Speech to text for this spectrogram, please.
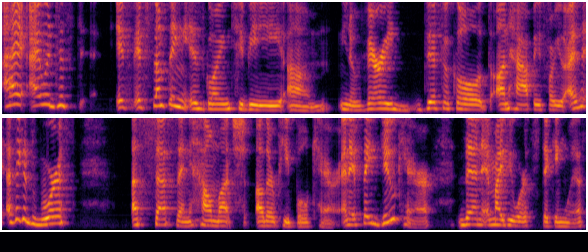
I I would just if if something is going to be um, you know very difficult, unhappy for you, I think I think it's worth assessing how much other people care. And if they do care, then it might be worth sticking with,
